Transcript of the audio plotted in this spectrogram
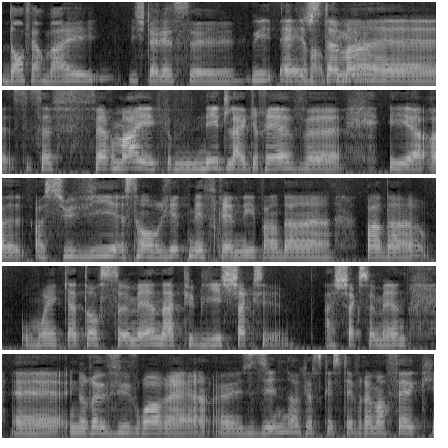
dont Fermaille. Je te laisse. Euh, oui, ben, justement, euh, c'est ça. Fermaille est comme né de la grève et a, a, suivi son rythme effréné pendant, pendant au moins 14 semaines, a publié chaque à chaque semaine euh, une revue, voire euh, un zine, parce que c'était vraiment fait avec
